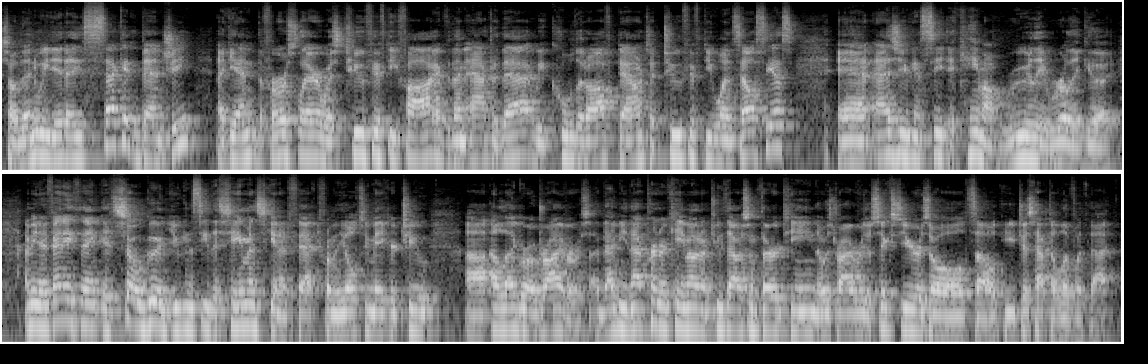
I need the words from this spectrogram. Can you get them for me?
so then we did a second benchy. Again, the first layer was 255, then after that we cooled it off down to 251 Celsius. And as you can see, it came out really, really good. I mean, if anything, it's so good you can see the salmon skin effect from the Ultimaker 2 uh, Allegro drivers. I mean, that printer came out in 2013. Those drivers are six years old, so you just have to live with that.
